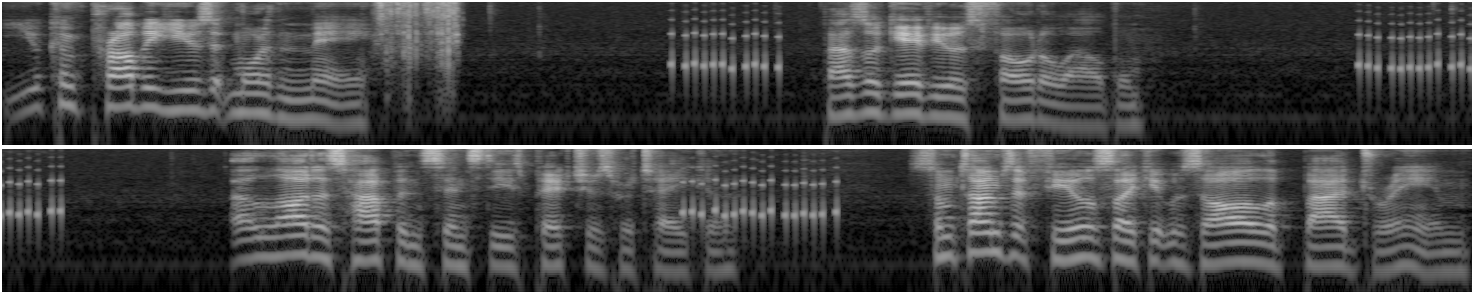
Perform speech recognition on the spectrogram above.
you can probably use it more than me. Basil gave you his photo album. A lot has happened since these pictures were taken. Sometimes it feels like it was all a bad dream.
